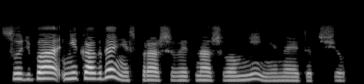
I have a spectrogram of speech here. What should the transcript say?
Судьба никогда не спрашивает нашего мнения на этот счет.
